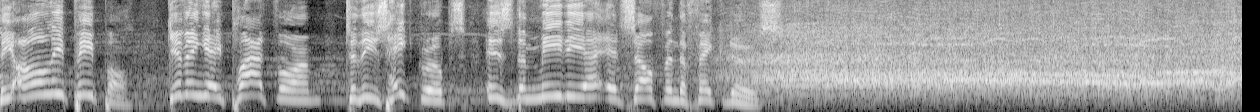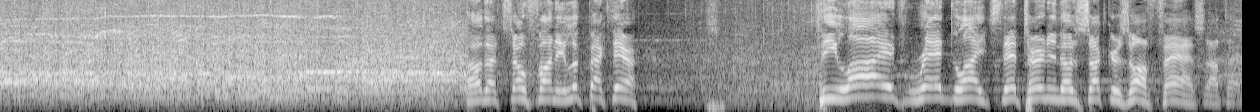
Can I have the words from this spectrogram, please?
The only people giving a platform to these hate groups is the media itself and the fake news. Oh, that's so funny. Look back there. The live red lights, they're turning those suckers off fast, I'll tell you.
